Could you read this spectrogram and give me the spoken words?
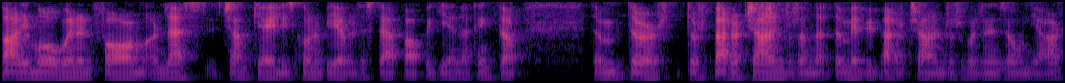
Ballymore winning form unless Champ Kiely's going to be able to step up again. I think there there's there's better challengers and there may be better challengers within his own yard.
